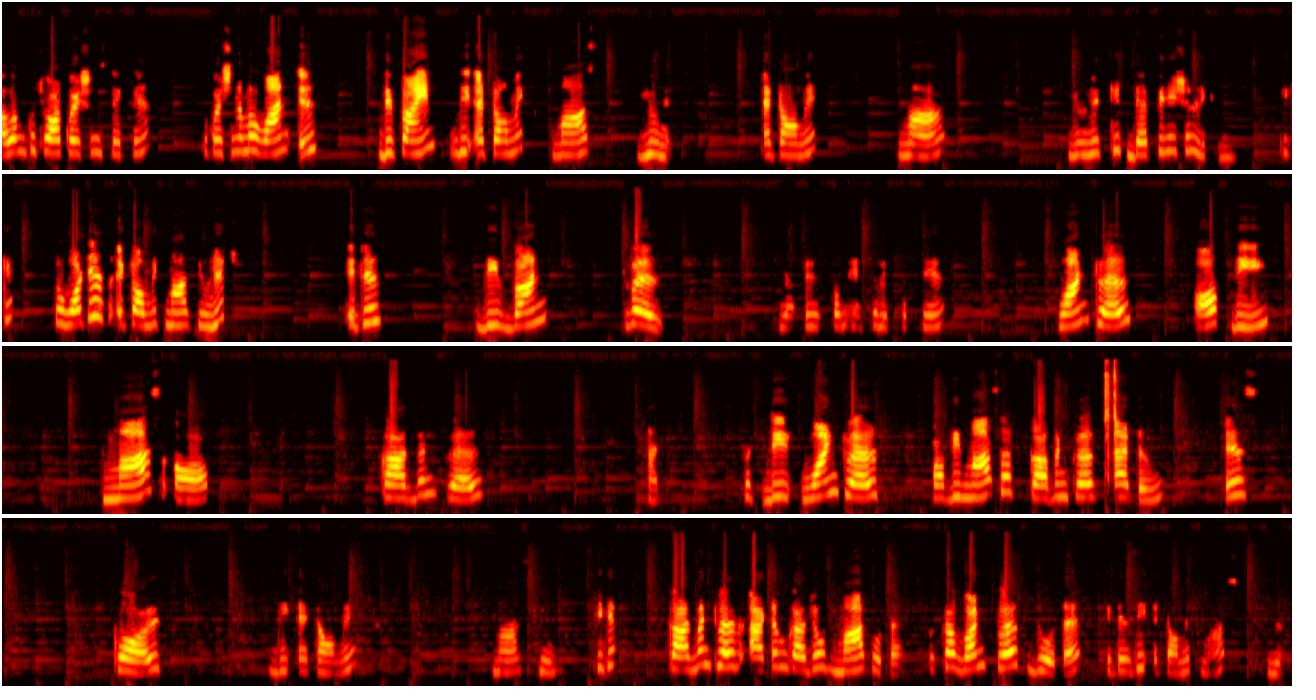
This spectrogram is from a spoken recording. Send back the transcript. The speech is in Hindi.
अब हम कुछ और क्वेश्चन देखते हैं। तो question number one is define the atomic mass unit atomic mass unit की डेफिनेशन लिखनी है, ठीक है? तो what is atomic mass unit it is the one twelve या फिर इसको हम ऐसे लिख सकते हैं। One twelve of the mass of carbon twelve So the one twelfth of the mass of carbon 12 atom is called the atomic mass unit. ठीक है कार्बन 12 एटम का जो मास होता है उसका वन ट्वेल्थ जो होता है it is the atomic mass unit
